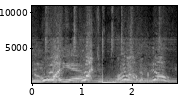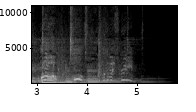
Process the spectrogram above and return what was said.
Yo. What? Yeah. What? Why? Oh, no! Oh!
